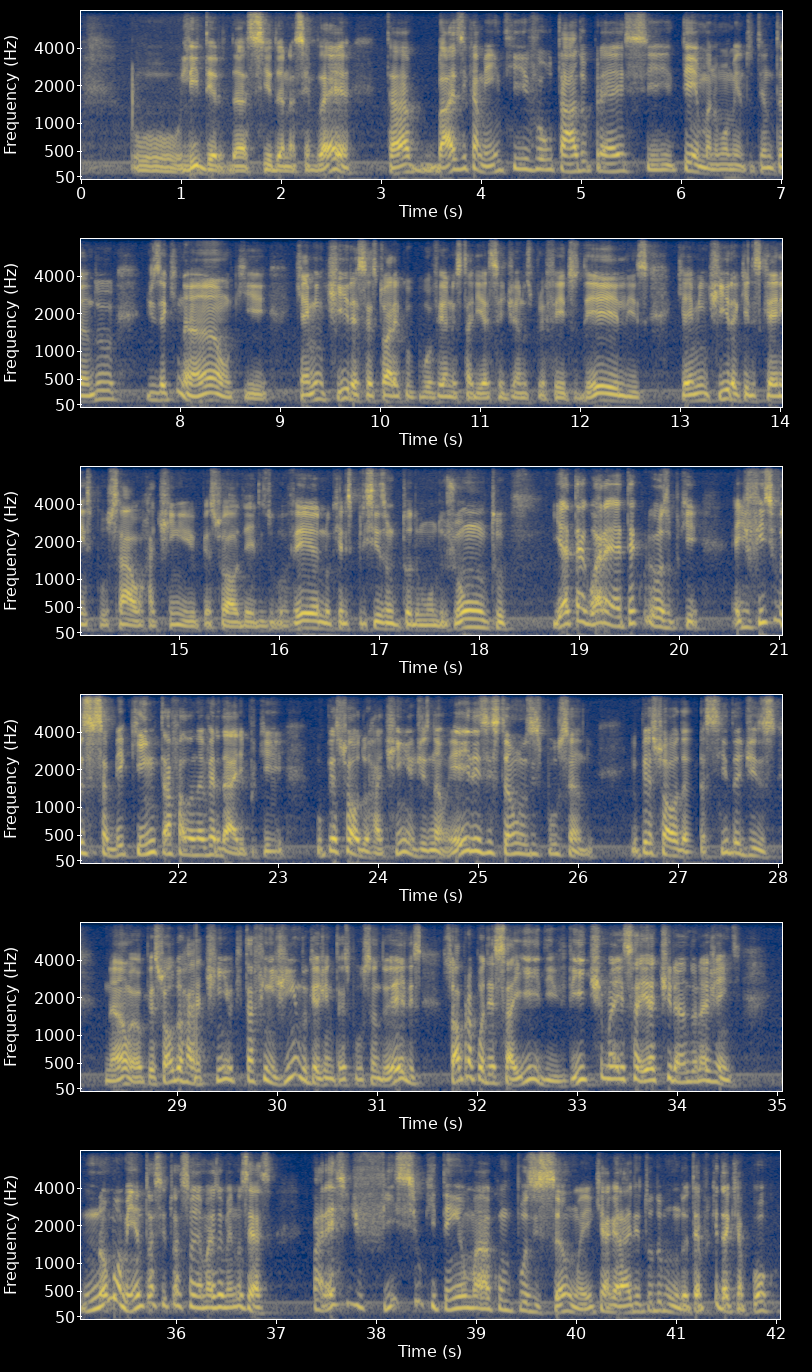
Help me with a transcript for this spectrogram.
o líder da CIDA na Assembleia, está basicamente voltado para esse tema no momento, tentando dizer que não, que, que é mentira essa história que o governo estaria assediando os prefeitos deles, que é mentira que eles querem expulsar o Ratinho e o pessoal deles do governo, que eles precisam de todo mundo junto. E até agora é até curioso, porque é difícil você saber quem está falando a verdade, porque o pessoal do Ratinho diz, não, eles estão nos expulsando. E o pessoal da CIDA diz: não, é o pessoal do Ratinho que está fingindo que a gente está expulsando eles só para poder sair de vítima e sair atirando na gente. No momento, a situação é mais ou menos essa. Parece difícil que tenha uma composição aí que agrade todo mundo, até porque daqui a pouco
